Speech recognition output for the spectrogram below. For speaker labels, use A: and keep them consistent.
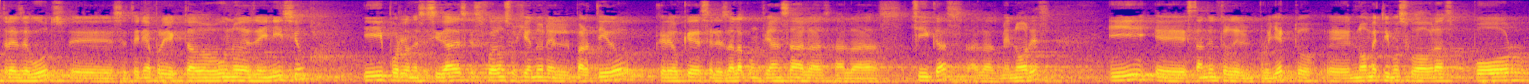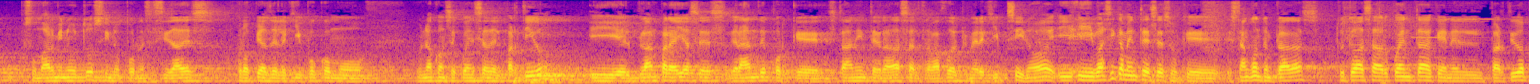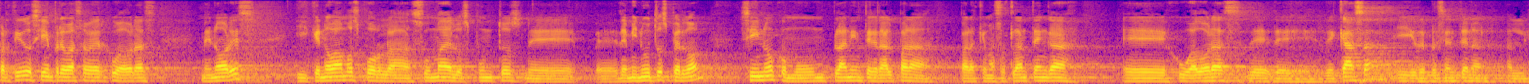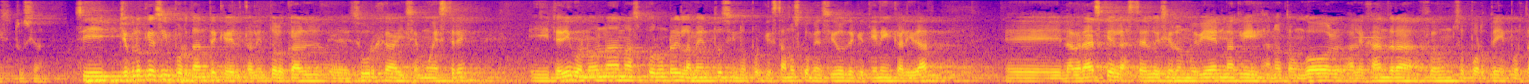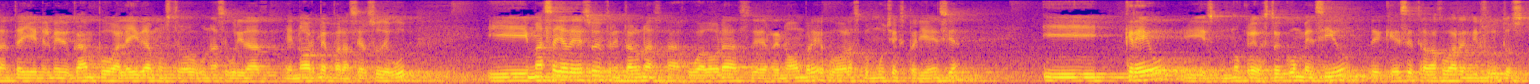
A: tres debuts, eh, se tenía proyectado uno desde inicio y por las necesidades que fueron surgiendo en el partido, creo que se les da la confianza a las, a las chicas, a las menores y eh, están dentro del proyecto. Eh, no metimos jugadoras por sumar minutos, sino por necesidades propias del equipo como una consecuencia del partido y el plan para ellas es grande porque están integradas al trabajo del primer equipo. Sí, ¿no? y, y, básicamente es eso, que están contempladas. Tú te vas a dar cuenta que en el partido a partido siempre vas a ver jugadoras menores y que no vamos por la suma de los puntos de, eh, de minutos, perdón, sino como un plan integral para, para que Mazatlán tenga eh, jugadoras de, casa y representen a, la institución. Sí, yo creo que es importante que el talento local eh, surja y se muestre. Y te digo, no nada más por un reglamento, sino porque estamos convencidos de que tienen calidad. Eh, la verdad es que las tres lo hicieron muy bien. Macri anota un gol, Alejandra fue un soporte importante ahí en el medio campo, Aleida mostró una seguridad enorme para hacer su debut. Y más allá de eso, enfrentaron a jugadoras de renombre, jugadoras con mucha experiencia. Y creo, y no creo, estoy convencido de que ese trabajo va a rendir frutos.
